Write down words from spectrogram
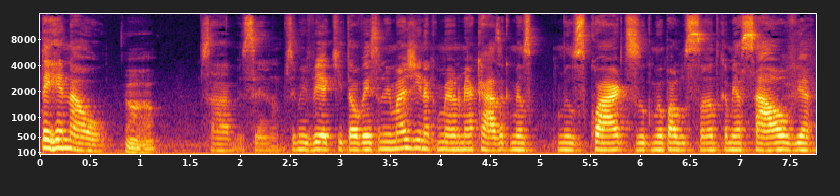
terrenal, Aham. sabe? Você, você me vê aqui, talvez você não imagina como é na minha casa, com meus, com meus quartos, com meu Palo Santo, com a minha sálvia,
